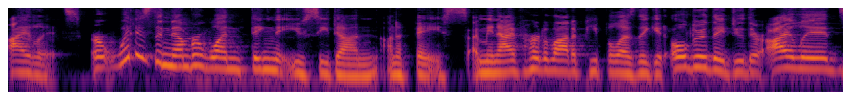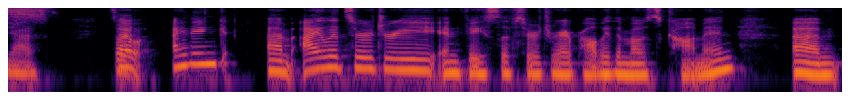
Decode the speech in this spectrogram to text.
eyelids. Or what is the number one thing that you see done on a face? I mean, I've heard a lot of people as they get older, they do their eyelids. Yes. So I think um, eyelid surgery and facelift surgery are probably the most common. Um,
